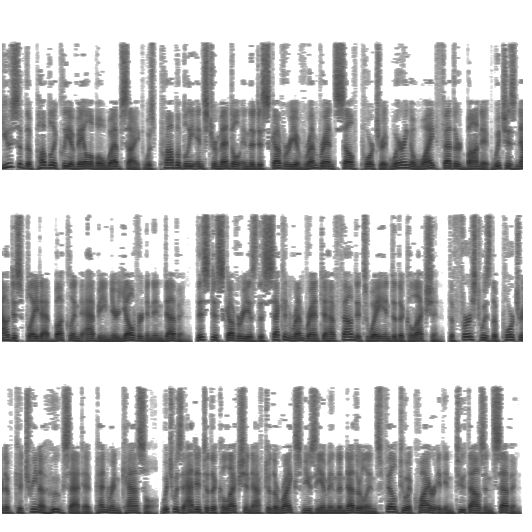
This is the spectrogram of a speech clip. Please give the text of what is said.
Use of the publicly available website was probably instrumental in the discovery of Rembrandt's self-portrait wearing a white feathered bonnet which is now displayed at Buckland Abbey near Yelverton in Devon. This discovery is the second Rembrandt to have found its way into the collection. The first was the portrait of Catrina Hooghsaet at Penrhyn Castle, which was added to the collection after the Rijksmuseum in the Netherlands failed to acquire it in 2007.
